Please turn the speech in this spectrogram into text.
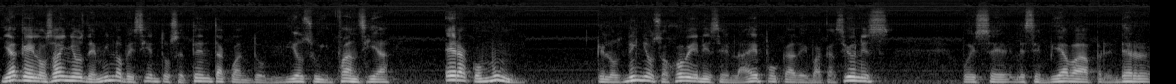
Ya que en los años de 1970, cuando vivió su infancia, era común que los niños o jóvenes en la época de vacaciones, pues se les enviaba a aprender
